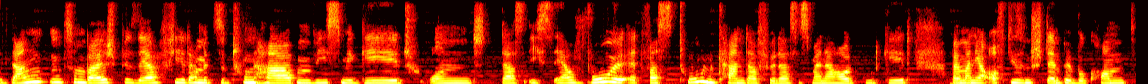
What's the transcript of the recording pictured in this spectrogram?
Gedanken zum Beispiel sehr viel damit zu tun haben, wie es mir geht und dass ich sehr wohl etwas tun kann dafür, dass es meiner Haut gut geht, weil man ja oft diesen Stempel bekommt,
